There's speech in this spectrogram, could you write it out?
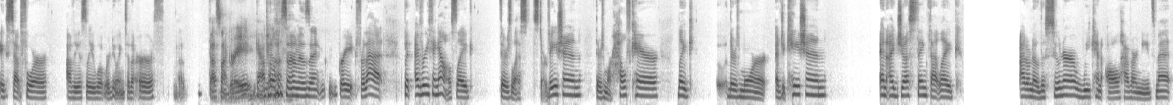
except for obviously what we're doing to the earth. That- that's, That's not great. great. Capitalism isn't great for that. But everything else, like there's less starvation, there's more health care, like there's more education. And I just think that, like, I don't know, the sooner we can all have our needs met,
